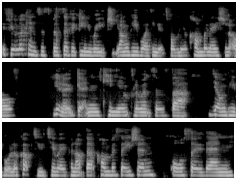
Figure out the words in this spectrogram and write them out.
if you're looking to specifically reach young people, I think it's probably a combination of, you know, getting key influencers that young people look up to to open up that conversation. Also, then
